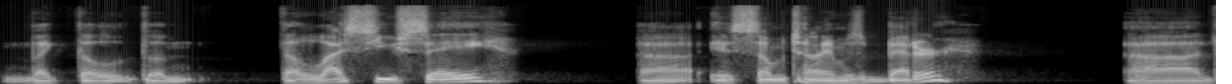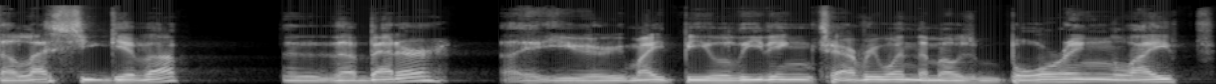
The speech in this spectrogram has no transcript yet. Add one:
like the the the less you say uh, is sometimes better. Uh, the less you give up, the better. Uh, you might be leading to everyone the most boring life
